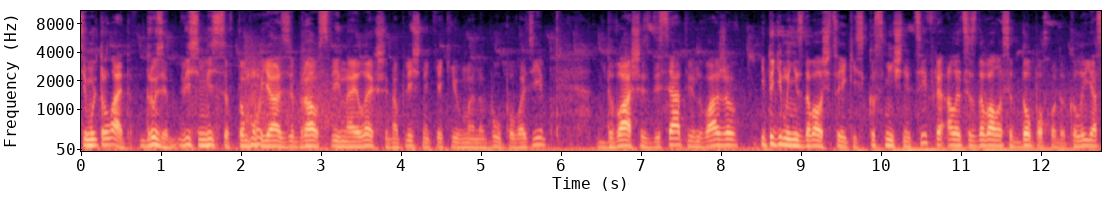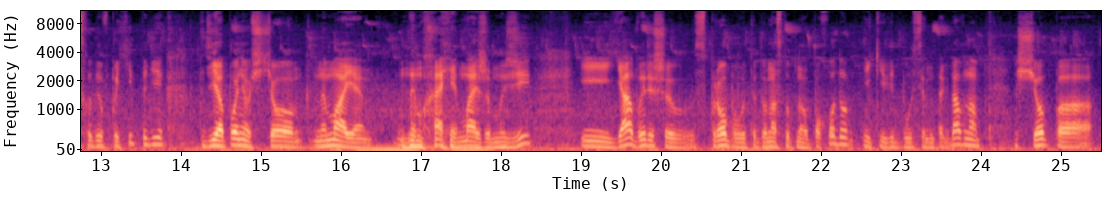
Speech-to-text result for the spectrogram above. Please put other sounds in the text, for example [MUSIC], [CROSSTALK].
Всім ультралайт. Друзі, 8 місяців тому я зібрав свій найлегший наплічник, який у мене був по вазі. 2,60 він важив. І тоді мені здавалося, що це якісь космічні цифри, але це здавалося до походу. Коли я сходив в похід тоді, тоді я зрозумів, що немає, [LAUGHS] немає майже межі. І я вирішив спробувати до наступного походу, який відбувся не так давно, щоб е,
